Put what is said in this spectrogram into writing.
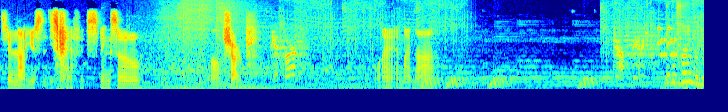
So you're not used to these graphics being so well sharp. Yes, sir. But why am I not? Job finished. The refinery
